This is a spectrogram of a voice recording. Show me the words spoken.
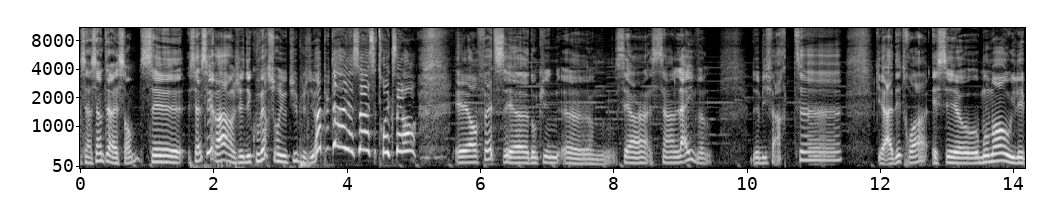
C'est assez intéressant. C'est assez rare. J'ai découvert sur YouTube. Je me dis, ah putain, il y a ça, c'est trop excellent. Et en fait, c'est euh, donc une, euh, c'est un, un live de Biffart euh, qui est à Détroit. Et c'est au moment où il est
